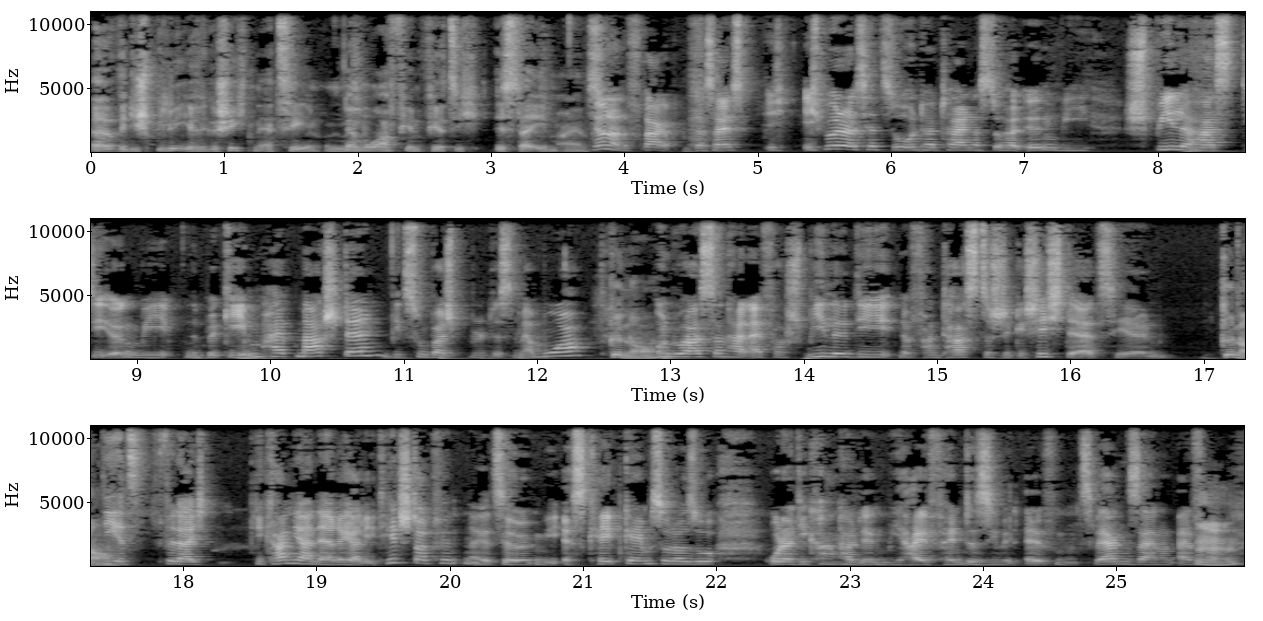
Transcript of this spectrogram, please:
äh, wie die Spiele ihre Geschichten erzählen. Und Memoir 44 ist da eben eins. Ja, noch eine Frage. Das heißt, ich, ich würde das jetzt so unterteilen, dass du halt irgendwie Spiele hast, die irgendwie eine Begebenheit nachstellen, wie zum Beispiel das Memoir. Genau. Und du hast dann halt einfach Spiele, die eine fantastische Geschichte erzählen. genau. Die jetzt vielleicht, die kann ja in der Realität stattfinden, jetzt ja irgendwie Escape Games oder so. Oder die kann halt irgendwie High Fantasy mit Elfen und Zwergen sein und einfach Mhm.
